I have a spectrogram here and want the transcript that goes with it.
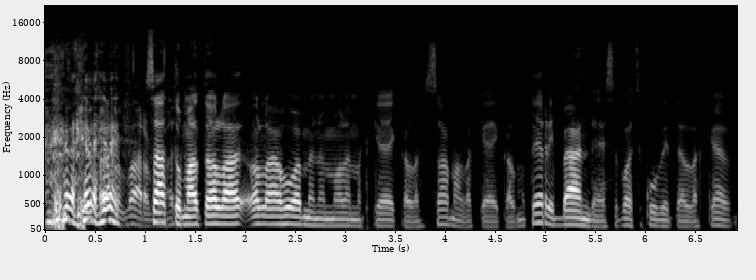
sattumalta ollaan, ollaan huomenna molemmat keikalla, samalla keikalla, mutta eri bändeissä. Voitko kuvitella? Ker-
